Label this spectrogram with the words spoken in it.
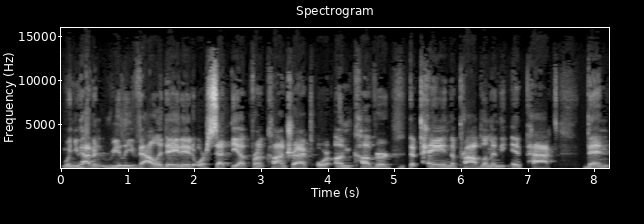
when you haven't really validated or set the upfront contract or uncovered the pain, the problem, and the impact, then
